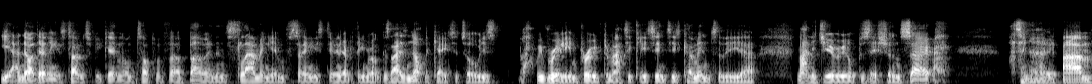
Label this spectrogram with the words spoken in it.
Yeah, no, I don't think it's time to be getting on top of uh, Bowen and slamming him for saying he's doing everything wrong because that is not the case at all. He's we've really improved dramatically since he's come into the uh, managerial position. So I don't know. Um,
